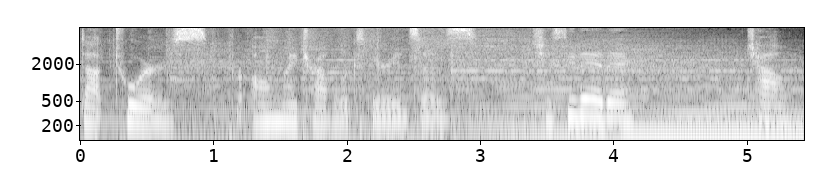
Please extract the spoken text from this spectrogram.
trulyitaly.tours, for all my travel experiences. Ci si vede. Ciao.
